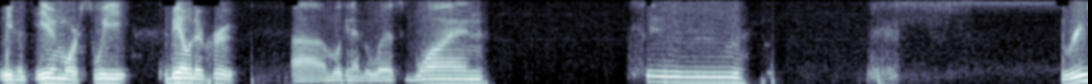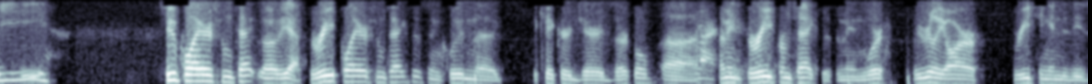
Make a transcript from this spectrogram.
it even even more sweet to be able to recruit. Uh, I'm looking at the list. One, two, three, two players from Texas. Oh yeah, three players from Texas, including the, the kicker Jared Zirkel. Uh, Right. I mean, three from Texas. I mean, we're we really are reaching into these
